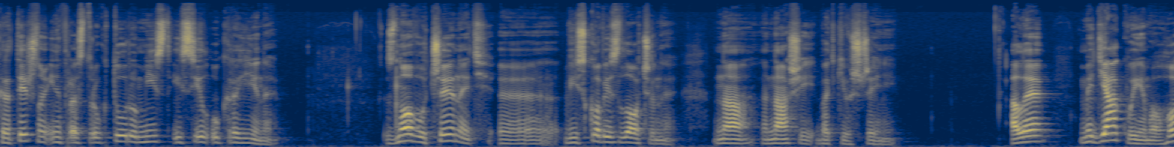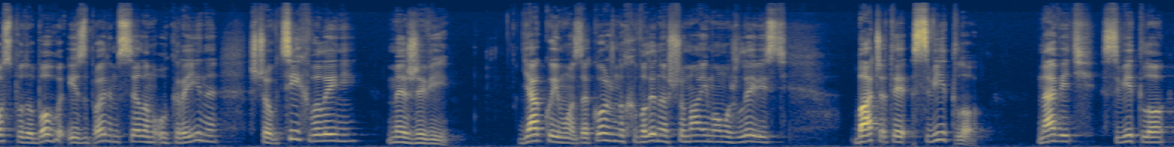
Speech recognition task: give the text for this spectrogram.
критичну інфраструктуру міст і сіл України знову чинить е, військові злочини на нашій батьківщині. Але ми дякуємо Господу Богу і Збройним силам України, що в цій хвилині ми живі. Дякуємо за кожну хвилину, що маємо можливість бачити світло, навіть світло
